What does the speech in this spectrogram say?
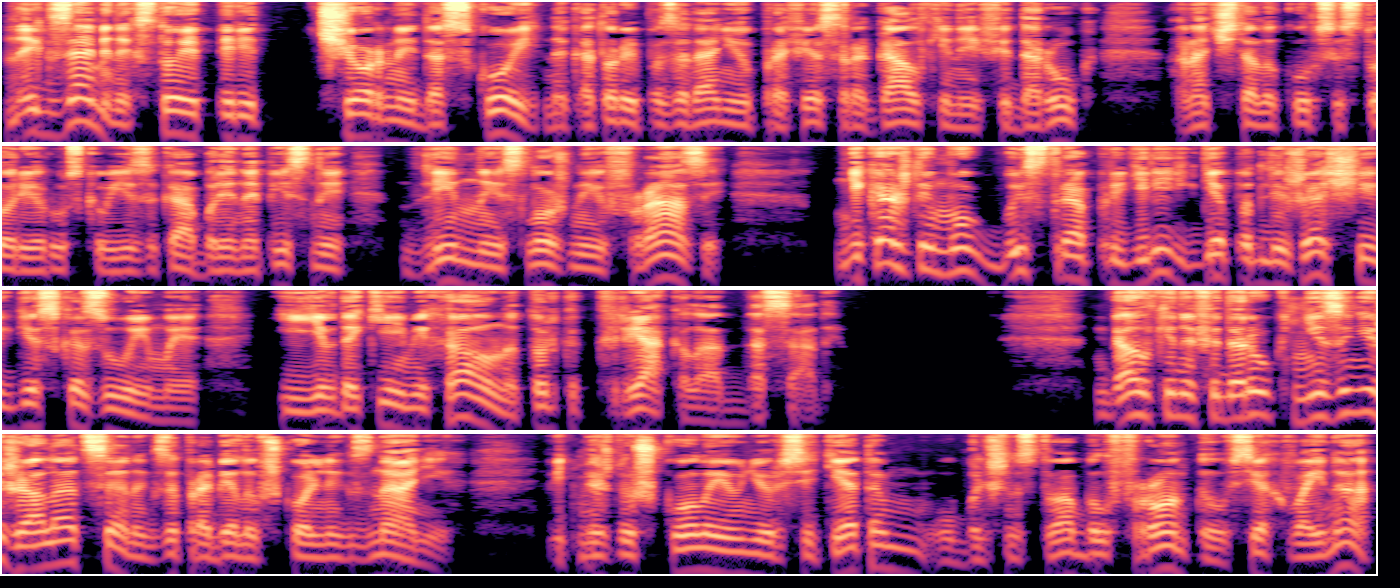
На экзаменах, стоя перед черной доской, на которой по заданию профессора Галкина и Федорук, она читала курс истории русского языка, были написаны длинные сложные фразы, не каждый мог быстро определить, где подлежащие, где сказуемые, и Евдокия Михайловна только крякала от досады. Галкина Федорук не занижала оценок за пробелы в школьных знаниях, ведь между школой и университетом у большинства был фронт, и у всех война,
